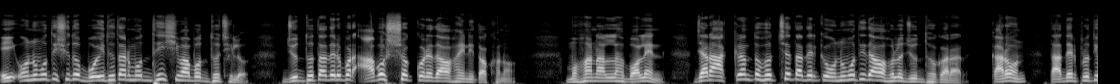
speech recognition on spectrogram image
এই অনুমতি শুধু বৈধতার মধ্যেই সীমাবদ্ধ ছিল। যুদ্ধ তাদের উপর আবশ্যক করে দেওয়া হয়নি তখনও। মহান আল্লাহ বলেন, যারা আক্রান্ত হচ্ছে তাদেরকে অনুমতি দেওয়া হলো যুদ্ধ করার। কারণ তাদের প্রতি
